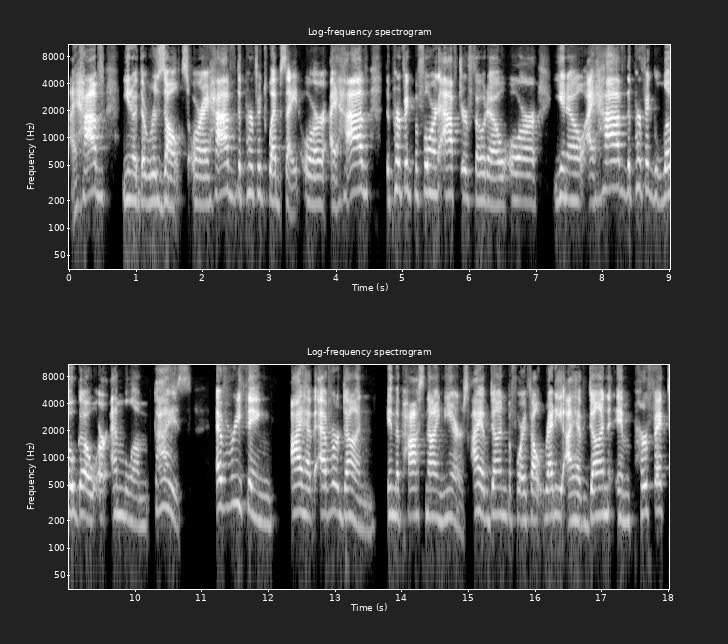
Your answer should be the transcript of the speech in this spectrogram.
I have, you know, the results or I have the perfect website or I have the perfect before and after photo or, you know, I have the perfect logo or emblem. Guys, everything I have ever done in the past 9 years, I have done before I felt ready. I have done imperfect,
